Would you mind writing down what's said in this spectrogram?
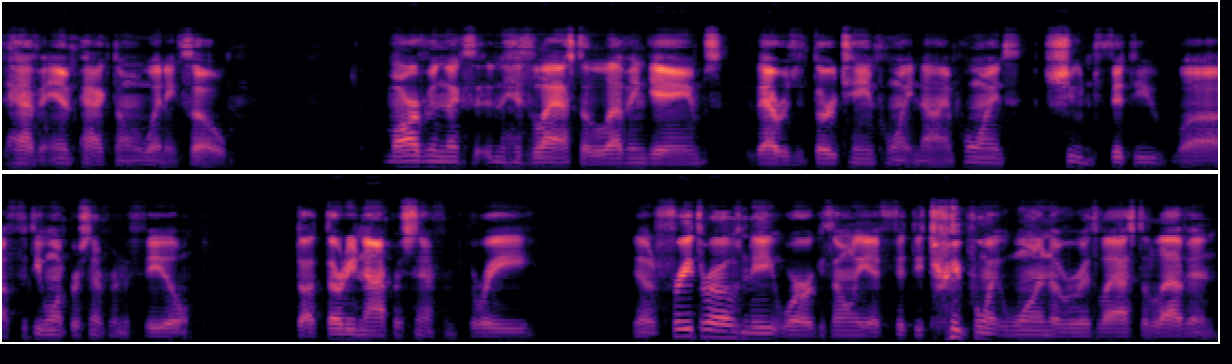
to have an impact on winning. So Marvin in his last 11 games is averaging 13.9 points, shooting 50 uh, 51% from the field, 39% from three, you know, the free throws need work. It's only at 53.1 over his last 11,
